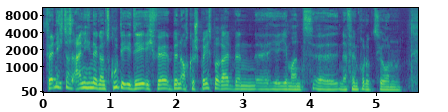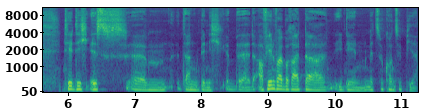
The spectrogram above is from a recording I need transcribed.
Fände ich das eigentlich eine ganz gute Idee. Ich wär, bin auch gesprächsbereit, wenn äh, hier jemand äh, in der Filmproduktion tätig ist, ähm, dann bin ich äh, auf jeden Fall bereit, da Ideen mit zu konzipieren.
